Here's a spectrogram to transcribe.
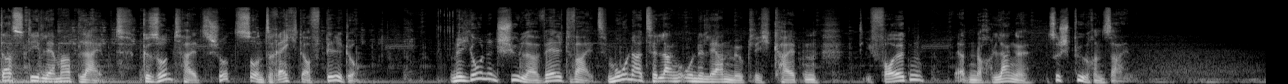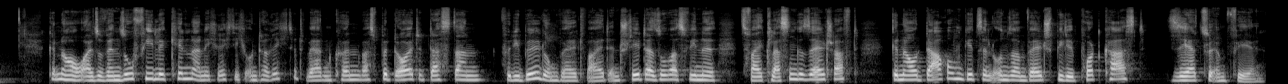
Das Dilemma bleibt Gesundheitsschutz und Recht auf Bildung. Millionen Schüler weltweit monatelang ohne Lernmöglichkeiten. Die Folgen werden noch lange zu spüren sein. Genau, also wenn so viele Kinder nicht richtig unterrichtet werden können, was bedeutet das dann für die Bildung weltweit? Entsteht da sowas wie eine Zweiklassengesellschaft? Genau darum geht es in unserem Weltspiegel-Podcast, sehr zu empfehlen.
